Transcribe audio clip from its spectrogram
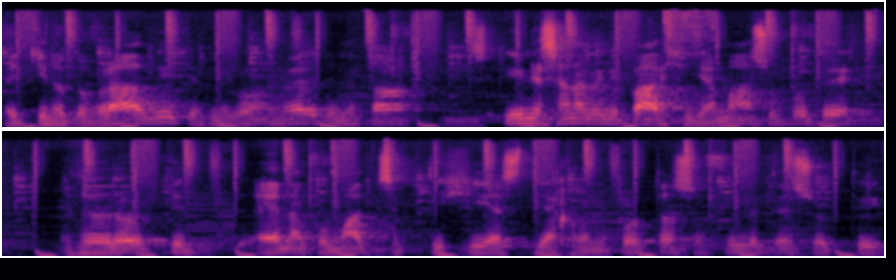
εκείνο το βράδυ και την επόμενη μέρα και μετά είναι σαν να μην υπάρχει για μας, οπότε θεωρώ ότι ένα κομμάτι της επιτυχίας της διαχρονικότητας οφείλεται σε ότι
